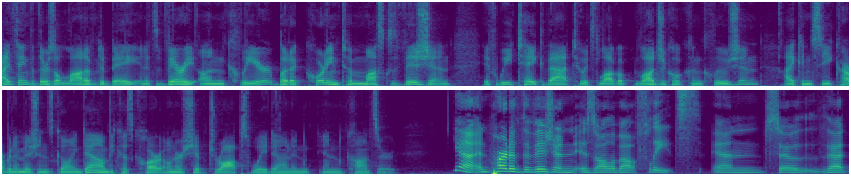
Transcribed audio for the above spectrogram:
I think that there's a lot of debate and it's very unclear. But according to Musk's vision, if we take that to its log- logical conclusion, I can see carbon emissions going down because car ownership drops way down in, in concert. Yeah, and part of the vision is all about fleets, and so that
